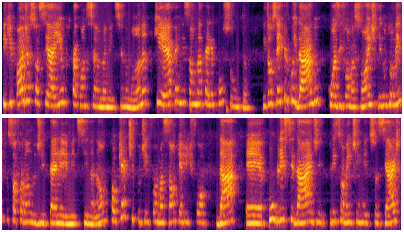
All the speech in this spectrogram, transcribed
e que pode associar aí o que está acontecendo na medicina humana, que é a permissão da teleconsulta. Então, sempre cuidado com as informações, e não estou nem só falando de telemedicina, não, qualquer tipo de informação que a gente for dar, é, publicidade, principalmente em redes sociais,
